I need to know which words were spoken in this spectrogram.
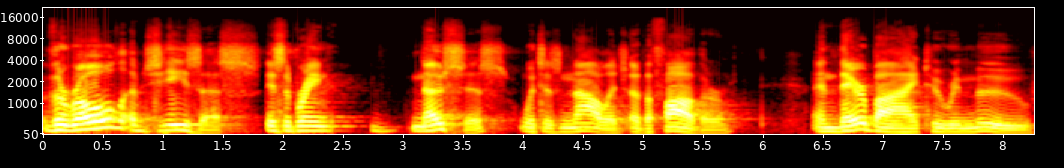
The role of Jesus is to bring gnosis, which is knowledge of the Father, and thereby to remove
